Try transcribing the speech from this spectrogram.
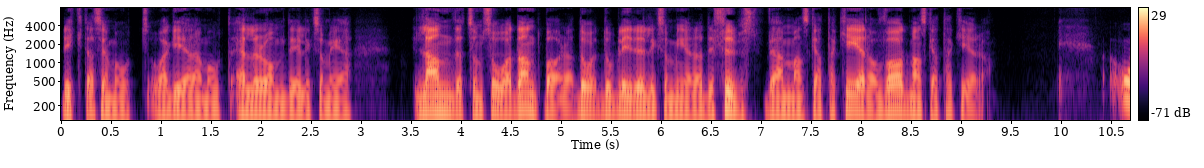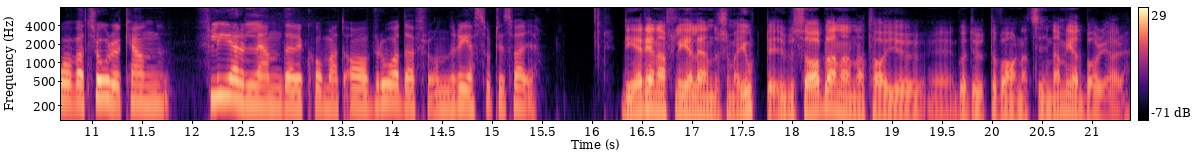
rikta sig mot och agera mot eller om det liksom är landet som sådant bara. Då, då blir det liksom mera diffust vem man ska attackera och vad man ska attackera. Och vad tror du, kan fler länder komma att avråda från resor till Sverige? Det är redan fler länder som har gjort det. USA bland annat har ju eh, gått ut och varnat sina medborgare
